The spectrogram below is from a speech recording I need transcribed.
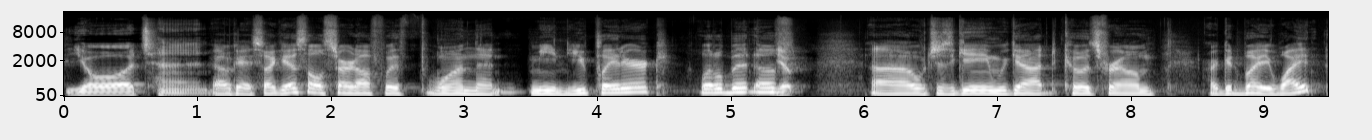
your turn. okay. So I guess I'll start off with one that me and you played, Eric, a little bit of. Yep. Uh, which is a game we got codes from our good buddy White,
